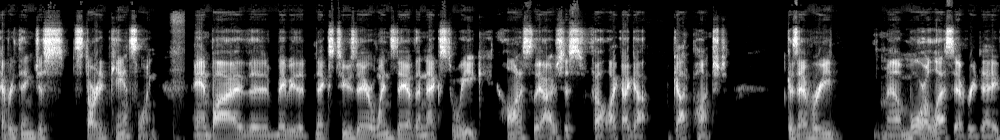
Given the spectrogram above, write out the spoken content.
everything just started canceling. And by the maybe the next Tuesday or Wednesday of the next week, honestly, I just felt like I got gut punched because every well, more or less every day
